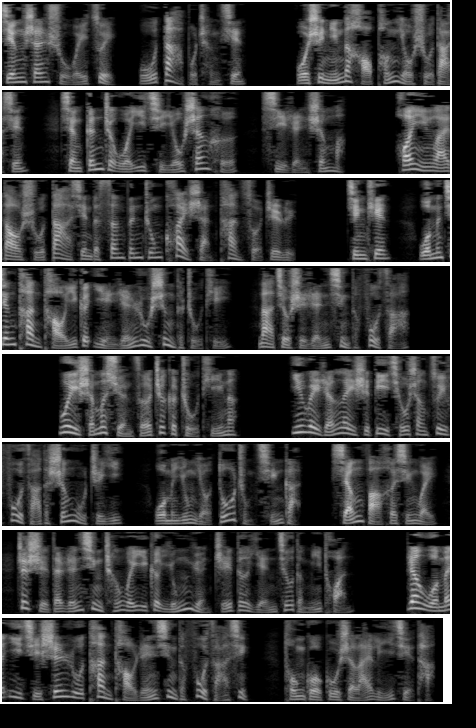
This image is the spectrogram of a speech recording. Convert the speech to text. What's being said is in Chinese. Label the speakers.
Speaker 1: 江山属为最，无大不成仙。我是您的好朋友蜀大仙，想跟着我一起游山河、戏人生吗？欢迎来到蜀大仙的三分钟快闪探索之旅。今天我们将探讨一个引人入胜的主题，那就是人性的复杂。为什么选择这个主题呢？因为人类是地球上最复杂的生物之一，我们拥有多种情感、想法和行为，这使得人性成为一个永远值得研究的谜团。让我们一起深入探讨人性的复杂性，通过故事来理解它。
